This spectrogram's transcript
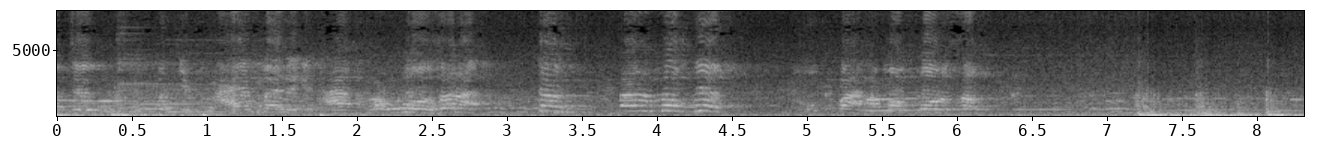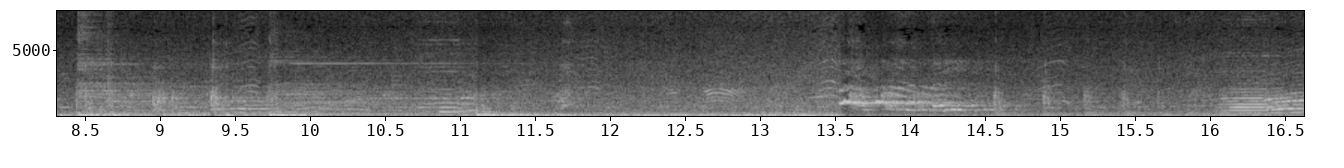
រជើងមិនជាផ្អែមដែរគេថាក្នុងពោធិ៍សិនចឹងទៅមកទៀតលោកប៉ះមកពោធិ៍សិនអឺ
